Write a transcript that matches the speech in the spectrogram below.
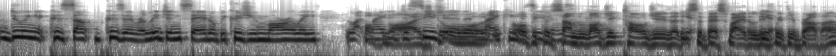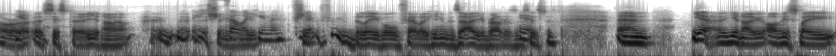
not doing it because some because a religion said or because you morally like made a decision or, and making or decisions. because some logic told you that it's Yeah. the best way to live Yeah. with your brother or Yeah. a sister, you know, Fellow you, human. you- believe all fellow humans are your brothers and sisters. And yeah, you know, obviously,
